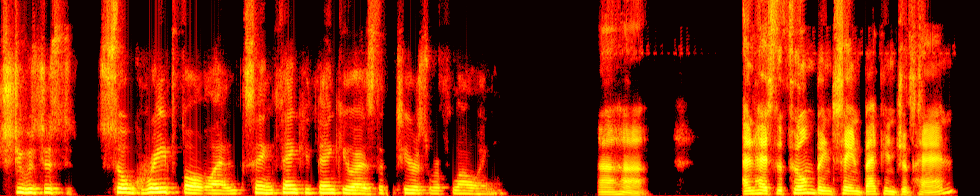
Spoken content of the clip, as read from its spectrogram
she was just so grateful and saying thank you, thank you as the tears were flowing. Uh huh. And has the film been seen back in Japan?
